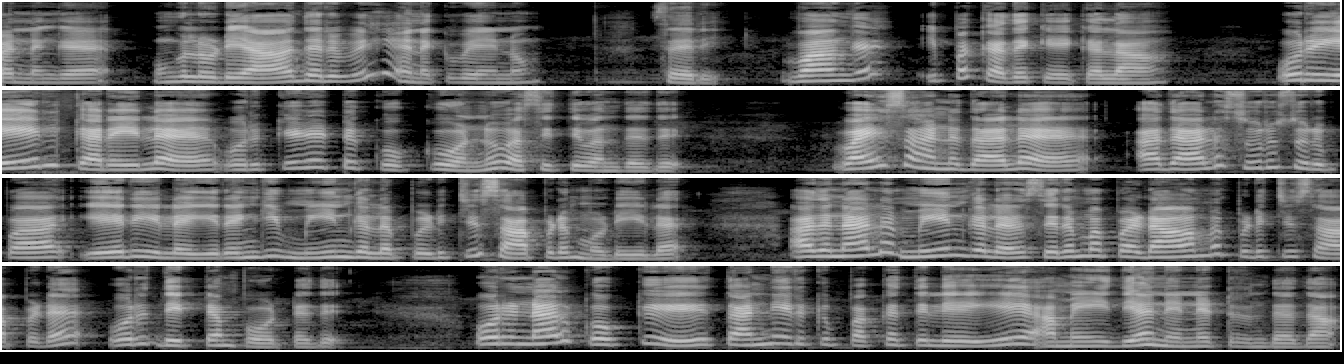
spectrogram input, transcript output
பண்ணுங்கள் உங்களுடைய ஆதரவு எனக்கு வேணும். சரி வாங்க இப்போ கதை கேட்கலாம். ஒரு ஏரிக்கரையில் ஒரு கிழட்டு கொக்கு ஒன்று வசித்து வந்தது. வயசானதால் அதால் சுறுசுறுப்பாக ஏரியில் இறங்கி மீன்களை பிடிச்சு சாப்பிட முடியல. அதனால் மீன்களை சிரமப்படாமல் பிடிச்சு சாப்பிட ஒரு திட்டம் போட்டது. ஒரு நாள் கொக்கு தண்ணீருக்கு பக்கத்திலேயே அமைதியாக நின்றுட்டு இருந்ததாம்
